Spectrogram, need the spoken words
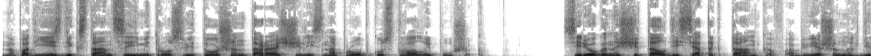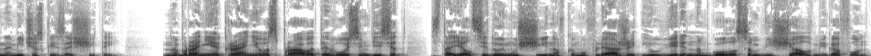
На подъезде к станции метро Святошин таращились на пробку стволы пушек. Серега насчитал десяток танков, обвешанных динамической защитой. На броне крайнего справа Т-80 стоял седой мужчина в камуфляже и уверенным голосом вещал в мегафон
